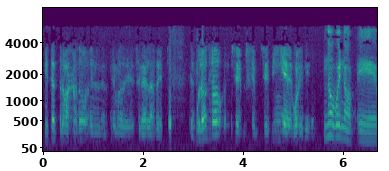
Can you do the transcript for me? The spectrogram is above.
que está trabajando en el tema de sacar asbesto. Después se, se, tiñe de político. No, bueno, eh,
